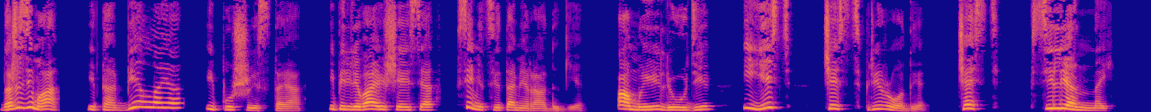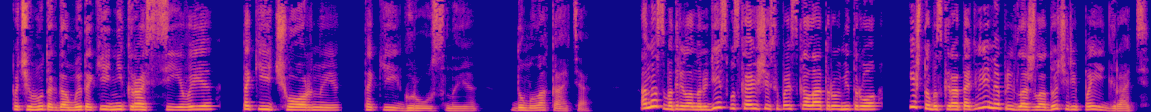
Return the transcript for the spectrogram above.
Даже зима и та белая, и пушистая, и переливающаяся всеми цветами радуги. А мы, люди, и есть часть природы, часть вселенной. Почему тогда мы такие некрасивые, такие черные, такие грустные? думала Катя. Она смотрела на людей, спускающихся по эскалатору метро, и, чтобы скоротать время, предложила дочери поиграть.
